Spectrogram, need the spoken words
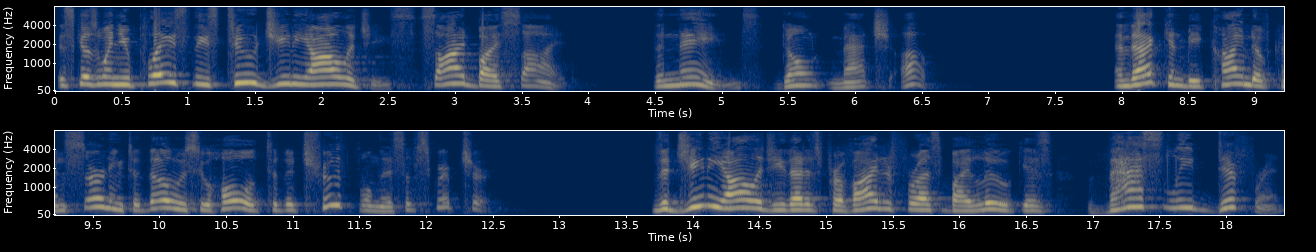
It's because when you place these two genealogies side by side, the names don't match up. And that can be kind of concerning to those who hold to the truthfulness of Scripture. The genealogy that is provided for us by Luke is vastly different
